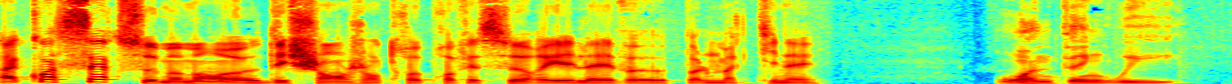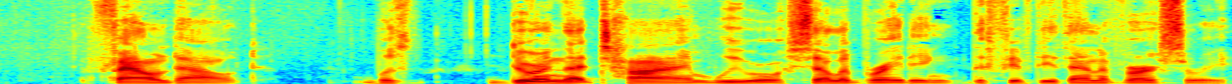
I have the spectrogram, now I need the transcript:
À quoi sert ce moment euh, d'échange entre professeur et élève, euh, Paul McKinney One thing we found out was during that time we were celebrating the 50th anniversary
